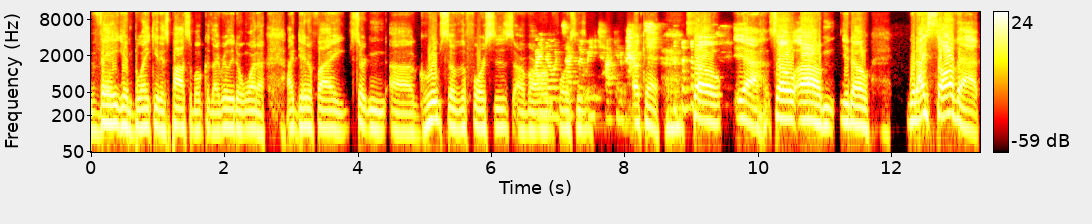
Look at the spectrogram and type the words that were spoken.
vague and blanket as possible because i really don't want to identify certain uh, groups of the forces of our i know exactly forces. what you're talking about. Okay. So yeah. So um you know when i saw that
